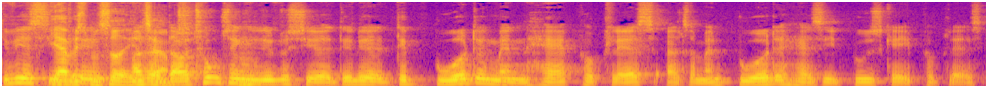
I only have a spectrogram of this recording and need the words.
Det vil jeg sige, ja, hvis man sidder det, altså, der er to ting i det, du siger. Det, det, det burde man have på plads. Altså man burde have sit budskab på plads.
